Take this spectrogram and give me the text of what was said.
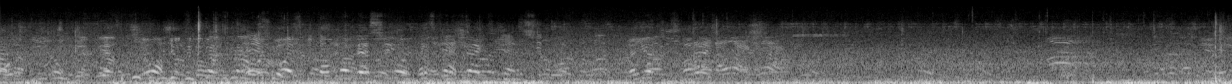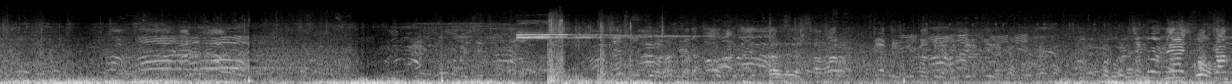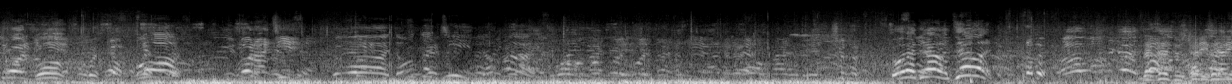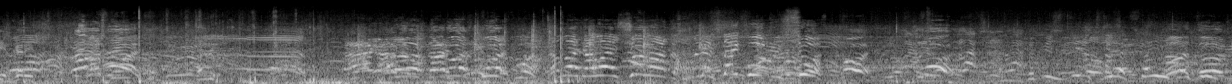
Тимур, мяч под контроль, вниз. Егор, один. Что делай, делай! Да, сзади, гори, гори, гори. Давай, давай, еще надо! Блядь, дай гору, все! Да пиздец, блядь, стоит! Антон!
